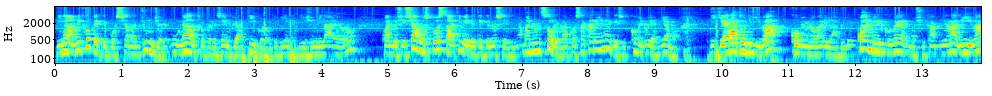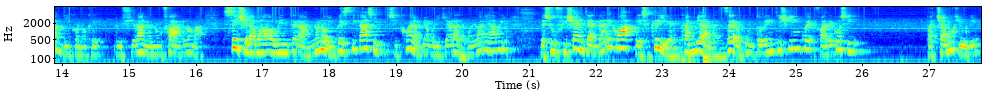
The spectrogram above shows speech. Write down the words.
dinamico perché possiamo aggiungere un altro per esempio articolo che viene 10.000 euro quando ci siamo spostati vedete che lo segna, ma non solo, la cosa carina è che siccome noi abbiamo dichiarato l'IVA come una variabile, quando il governo ci cambierà l'IVA, dicono che riusciranno a non farlo, ma se ce la aumenteranno, noi in questi casi, siccome l'abbiamo dichiarata come variabile, è sufficiente andare qua e scrivere, cambiarla a 0.25, fare così, facciamo chiudi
